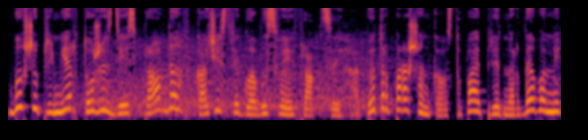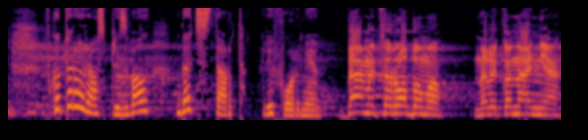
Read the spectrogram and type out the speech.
Бывший премьер тоже здесь, правда, в качестве главы своей фракции. А Петр Порошенко, выступая перед нардепами, в который раз призвал дать старт реформе. Да, ми це робимо на виконання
